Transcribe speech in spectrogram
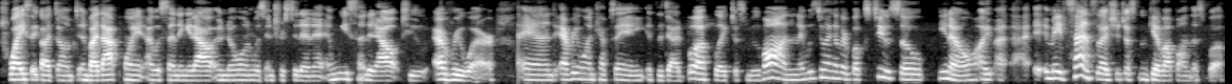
twice it got dumped and by that point i was sending it out and no one was interested in it and we sent it out to everywhere. And everyone kept saying it's a dead book like just move on. And i was doing other books too so you know I, I it made sense that i should just give up on this book.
